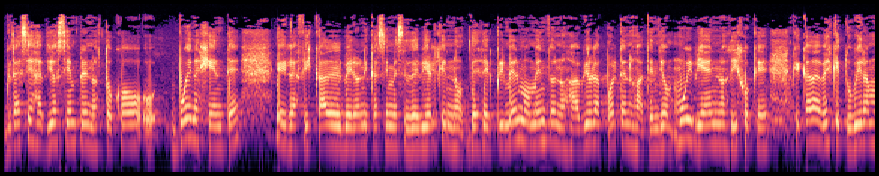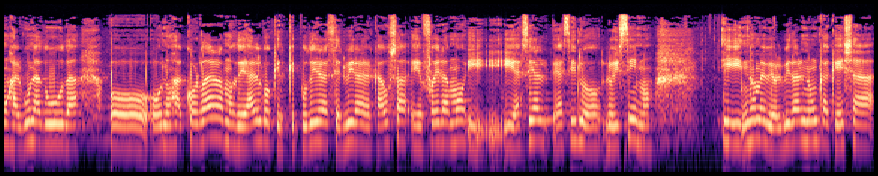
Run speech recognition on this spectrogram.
gracias a Dios siempre nos tocó buena gente. Eh, la fiscal Verónica Simes de Biel que no, desde el primer momento nos abrió la puerta nos atendió muy bien nos dijo que, que cada vez que tuviéramos alguna duda o, nos acordáramos de algo que, pudiera servir a la causa eh, fuéramos y, y, así así lo, lo hicimos y no me voy a olvidar nunca que ella,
